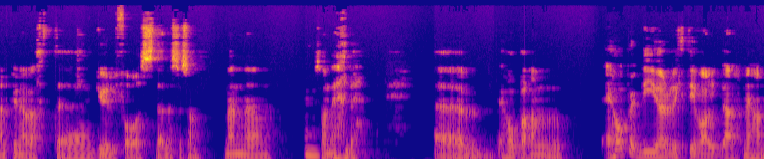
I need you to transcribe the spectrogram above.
Han kunne ha vært uh, gull for oss denne sesongen, men eh, Mm. sånn er det. Uh, jeg håper han Jeg håper de gjør riktig valg der med han.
